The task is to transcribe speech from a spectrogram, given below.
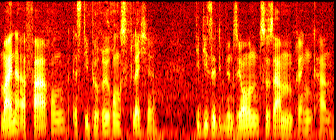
Meine Erfahrung ist die Berührungsfläche, die diese Dimensionen zusammenbringen kann.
